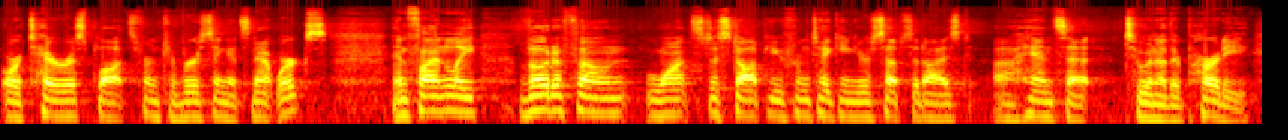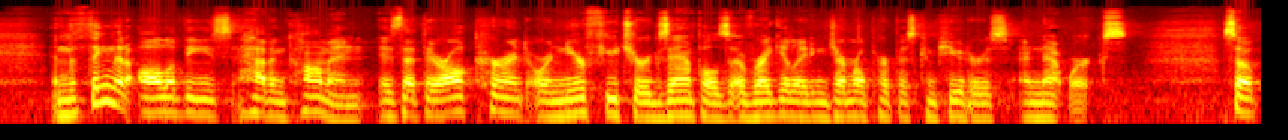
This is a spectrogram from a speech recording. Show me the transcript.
or terrorist plots from traversing its networks. And finally, Vodafone wants to stop you from taking your subsidized uh, handset to another party. And the thing that all of these have in common is that they're all current or near future examples of regulating general purpose computers and networks. So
